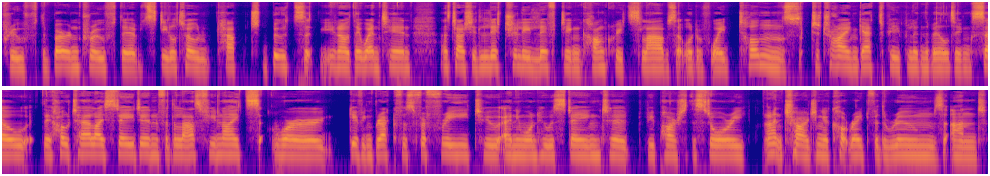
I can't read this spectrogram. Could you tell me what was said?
proof, the burn proof, the steel toed capped boots. That, You know, they went in and started literally lifting concrete slabs that would have weighed tons to try and get people in the building. So the hotel I stayed in for the last few nights were giving breakfast for free to anyone who was staying to be part of the story and charging a cut rate for the rooms and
